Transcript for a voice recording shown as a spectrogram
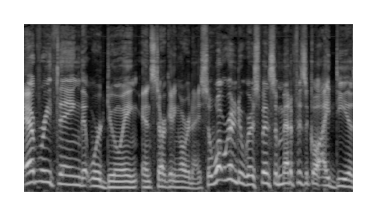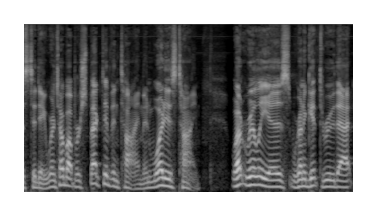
everything that we're doing and start getting organized. So, what we're going to do, we're going to spend some metaphysical ideas today. We're going to talk about perspective and time and what is time, what really is. We're going to get through that.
